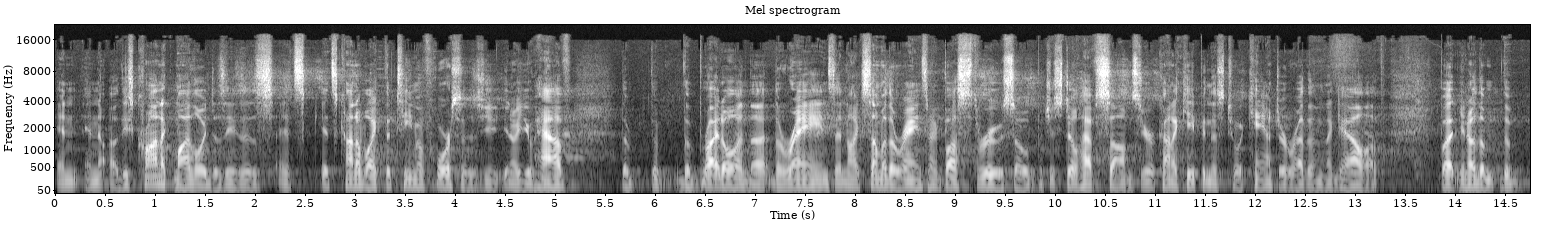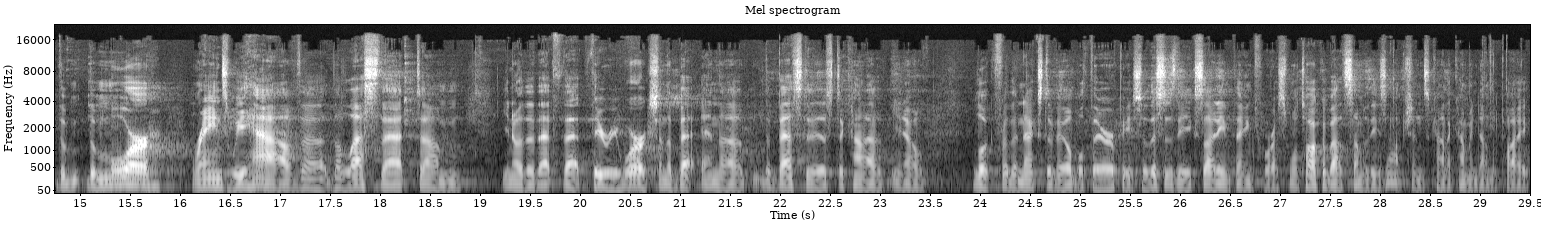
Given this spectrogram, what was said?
in, in uh, these chronic myeloid diseases, it's, it's kind of like the team of horses. You, you know, you have the, the, the bridle and the, the reins, and like some of the reins may bust through, so, but you still have some. So you're kind of keeping this to a canter rather than a gallop. But you know, the, the, the, the more reins we have, the, the less that, um, you know, that, that, that theory works and, the, be- and the, the best it is to kind of, you know, look for the next available therapy. So this is the exciting thing for us. We'll talk about some of these options kind of coming down the pike.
